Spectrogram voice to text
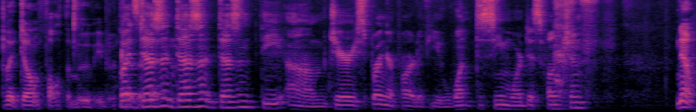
but don't fault the movie because. But of it. doesn't doesn't doesn't the um, Jerry Springer part of you want to see more dysfunction? no.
